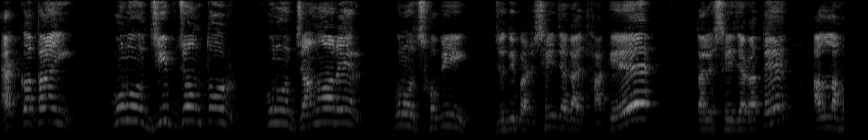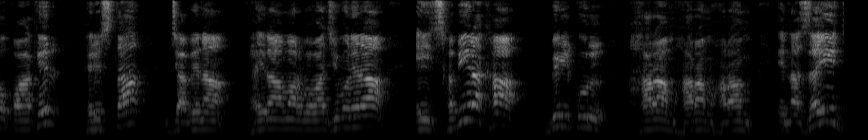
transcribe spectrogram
এক কথাই কোনো জীবজন্তুর, কোনো জানোয়ারের কোনো ছবি যদি সেই জায়গায় থাকে, তাহলে সেই জায়গাতে আল্লাহ পাকের ফেরিস্তা যাবে না। ভাইরা, আমার বাবা জীবনেরা, এই ছবি রাখা বিলকুল হারাম হারাম হারাম এ নাজাইজ,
